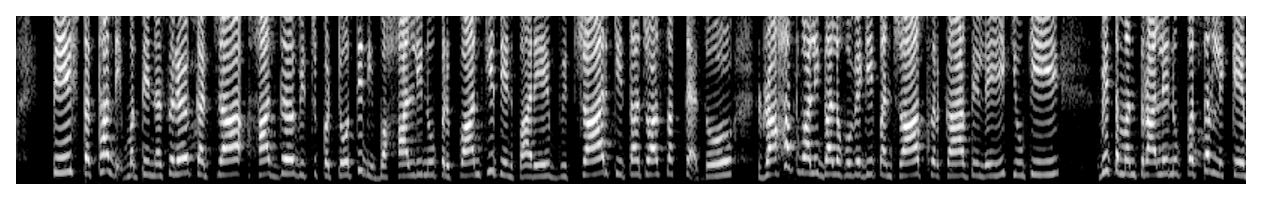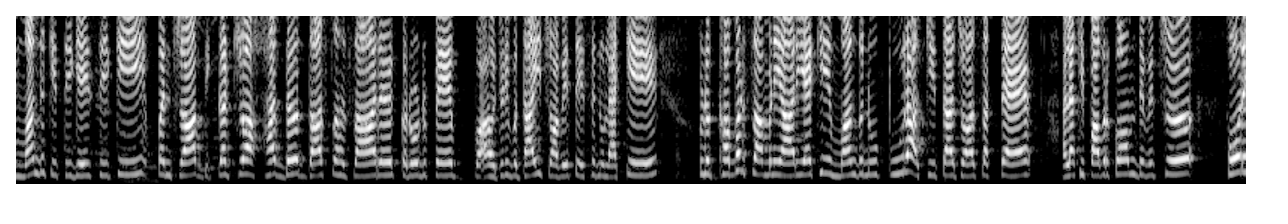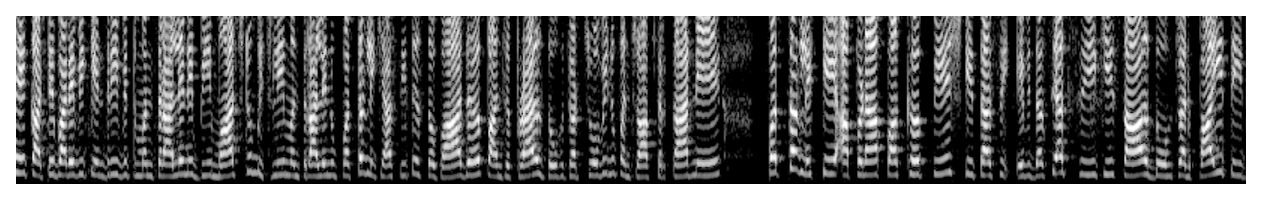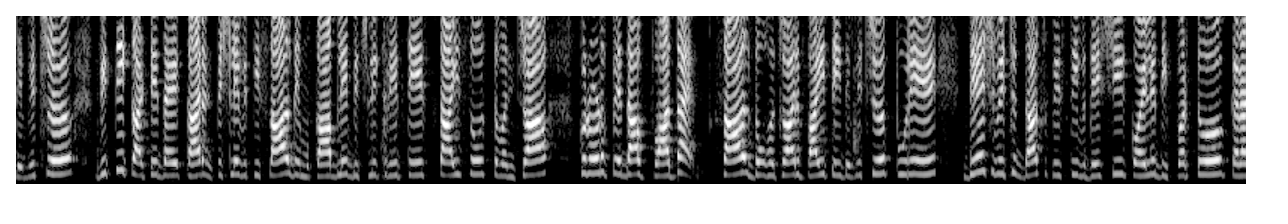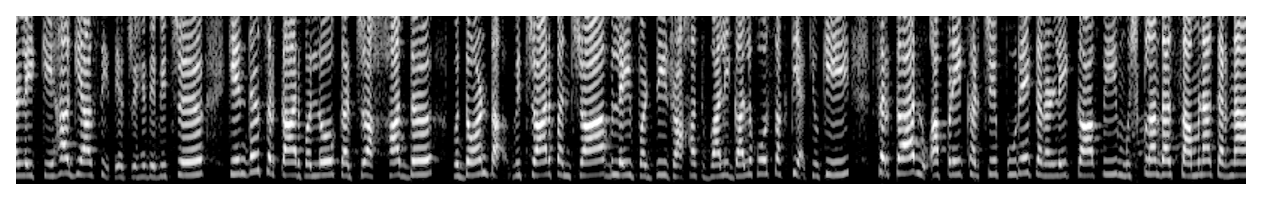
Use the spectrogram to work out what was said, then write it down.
ਪੇਸ਼ ਤੱਥਾਂ ਦੇ ਮੱਦੇਨਜ਼ਰ ਕਰਜ਼ਾ ਹੱਦ ਵਿੱਚ ਕਟੌਤੀ ਦੀ ਬਹਾਲੀ ਨੂੰ ਪ੍ਰਵਾਨਗੀ ਦੇਣ ਬਾਰੇ ਵਿਚਾਰ ਕੀਤਾ ਜਾ ਸਕਦਾ ਹੈ। ਸੋ ਰਾਹਤ ਵਾਲੀ ਗੱਲ ਹੋਵੇਗੀ ਪੰਜਾਬ ਸਰਕਾਰ ਦੇ ਲਈ, ਕਿਉਂਕਿ ਵਿੱਤ ਮੰਤਰਾਲੇ ਨੂੰ ਪੱਤਰ ਲਿਖ ਕੇ ਮੰਗ ਕੀਤੀ ਗਈ ਸੀ ਕਿ ਪੰਜਾਬ ਦੀ ਕਰਜ਼ਾ ਹੱਦ 10000 ਕਰੋੜ ਰੁਪਏ ਜਿਹੜੀ ਵਧਾਈ ਜਾਵੇ ਤੇ ਇਸ ਨੂੰ ਲੈ ਕੇ ਹੁਣ ਖਬਰ ਸਾਹਮਣੇ ਆ ਰਹੀ ਹੈ ਕਿ ਇਹ ਮੰਗ ਨੂੰ ਪੂਰਾ ਕੀਤਾ ਜਾ ਸਕਦਾ ਹੈ। ਹਾਲਾਂਕਿ ਪਾਵਰਕੌਮ ਦੇ ਵਿੱਚ ਹੋ ਰਹੇ ਘਾਟੇ ਬਾਰੇ ਵੀ ਕੇਂਦਰੀ ਵਿੱਤ ਮੰਤਰਾਲੇ ਨੇ 20 ਮਾਰਚ ਨੂੰ ਬਿਜਲੀ ਮੰਤਰਾਲੇ ਨੂੰ ਪੱਤਰ ਲਿਖਿਆ ਸੀ ਤੇ ਇਸ ਤੋਂ ਬਾਅਦ 5 ਅਪ੍ਰੈਲ 2024 ਨੂੰ ਪੰਜਾਬ ਸਰਕਾਰ ਨੇ ਪੱਤਰ ਲਿਖ ਕੇ ਆਪਣਾ ਪੱਖ ਪੇਸ਼ ਕੀਤਾ ਸੀ। ਇਹ ਵੀ ਦੱਸਿਆ ਸੀ ਕਿ ਸਾਲ 2022-23 ਦੇ ਵਿੱਚ ਵਿੱਤੀ ਘਾਟੇ ਦੇ ਕਾਰਨ ਪਿਛਲੇ ਵਿੱਤੀ ਸਾਲ ਦੇ ਮੁਕਾਬਲੇ ਬਿਜਲੀ ਖਰੀਦ ਤੇ 2757 ਕਰੋੜ ਰੁਪਏ ਦਾ ਵਾਧਾ ਹੈ। ਸਾਲ 2022-23 ਦੇ ਵਿੱਚ ਪੂਰੇ ਦੇਸ਼ ਵਿੱਚ 10% ਵਿਦੇਸ਼ੀ ਕੋਇਲੇ ਦੀ ਵਰਤੋਂ ਕਰਨ ਲਈ ਕਿਹਾ ਗਿਆ ਸੀ ਤੇ ਅਜਿਹੇ ਦੇ ਵਿੱਚ ਕੇਂਦਰ ਸਰਕਾਰ ਵੱਲੋਂ ਕਰਜ਼ਾ ਹੱਦ ਵਧਾਉਣ ਦਾ ਵਿਚਾਰ ਪੰਜਾਬ ਲਈ ਵੱਡੀ ਰਾਹਤ ਵਾਲੀ ਗੱਲ ਹੋ ਸਕਦੀ ਹੈ, ਕਿਉਂਕਿ ਸਰਕਾਰ ਨੂੰ ਆਪਣੇ ਖਰਚੇ ਪੂਰੇ ਕਰਨ ਲਈ ਕਾਫੀ ਮੁਸ਼ਕਲਾਂ ਦਾ ਸਾਹਮਣਾ ਕਰਨਾ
